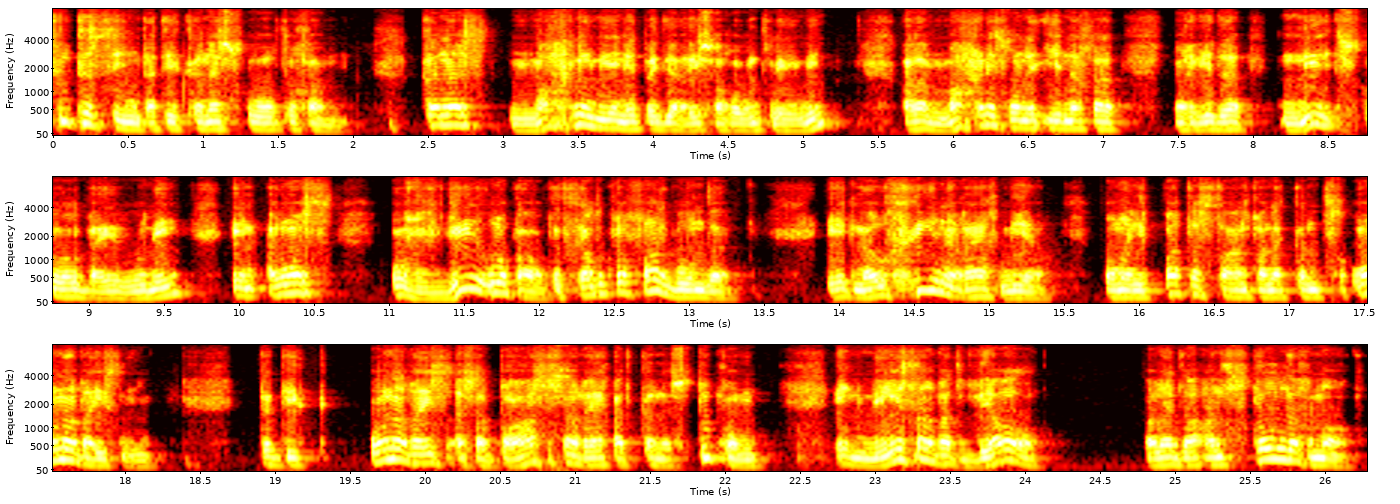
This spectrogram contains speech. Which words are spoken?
toe te sien dat die kinders skool toe gaan. Kinders mag nie meer net by die huis rond lê nie. Hulle mag nie sonder enige rede nie skool bywoon nie. En ouers of wie ook al dit geld ook vir vakbonde het nou geen reg meer om in die pad te staan van 'n kind se onderwys nie. Dat die onderwys is 'n basiese reg wat kinders toekom en mense wat wel hulle daaraan skuldig maak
